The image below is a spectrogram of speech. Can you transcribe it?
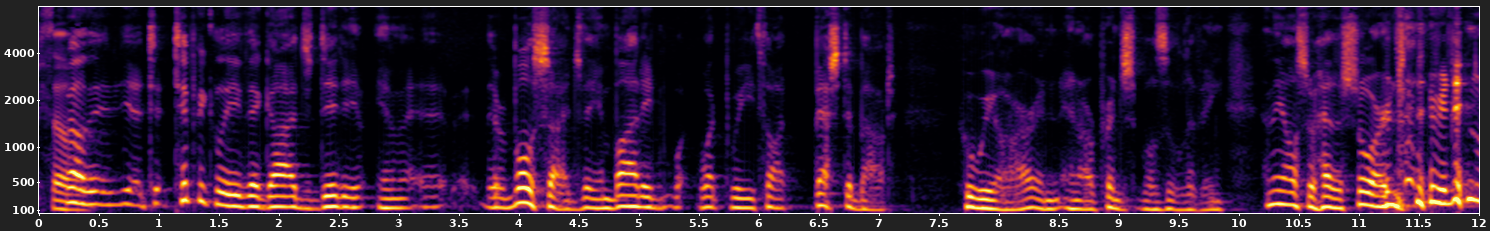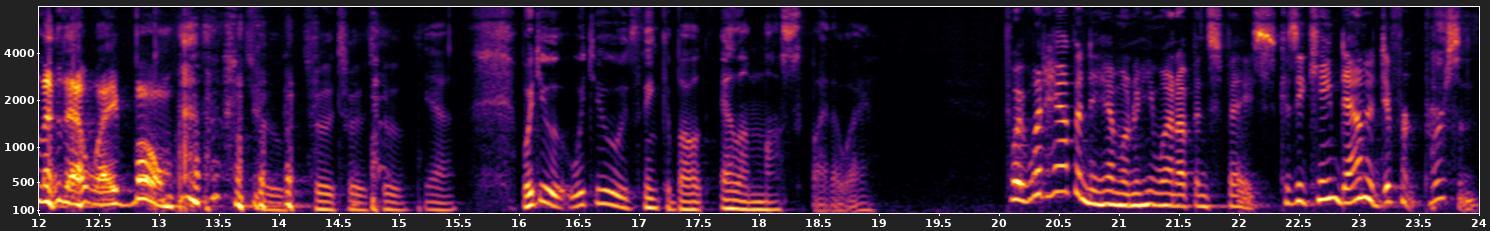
So Well, the, yeah, t- typically the gods did im- im- uh, they were both sides. They embodied what, what we thought best about who we are and, and our principles of living. And they also had a sword. if you didn't live that way, boom. true, true, true, true. Yeah. What do you what do you think about Elon Musk, by the way? Boy, what happened to him when he went up in space? Because he came down a different person.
